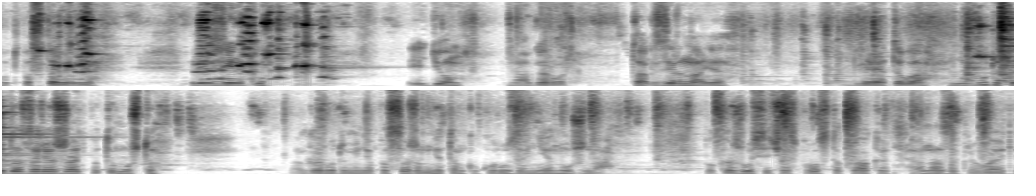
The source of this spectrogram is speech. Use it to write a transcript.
вот поставил я резинку идем на огород. Так, зерна я для этого не буду сюда заряжать, потому что огород у меня посажен, мне там кукуруза не нужна. Покажу сейчас просто, как она закрывает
